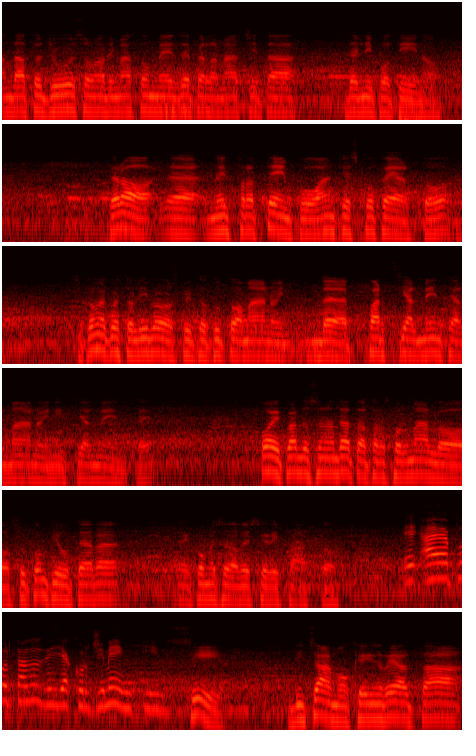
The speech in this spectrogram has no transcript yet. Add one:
andato giù, sono rimasto un mese per la nascita del nipotino. Però eh, nel frattempo ho anche scoperto, siccome questo libro l'ho scritto tutto a mano, in, eh, parzialmente a mano inizialmente, Poi quando sono andato a trasformarlo sul computer è come se l'avessi rifatto. E hai apportato degli accorgimenti? Sì, diciamo che in realtà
